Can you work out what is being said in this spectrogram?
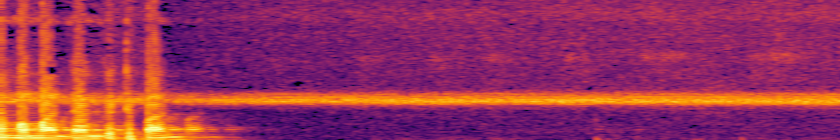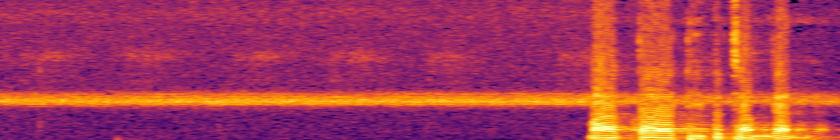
memandang ke depan. Mata dipejamkan.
